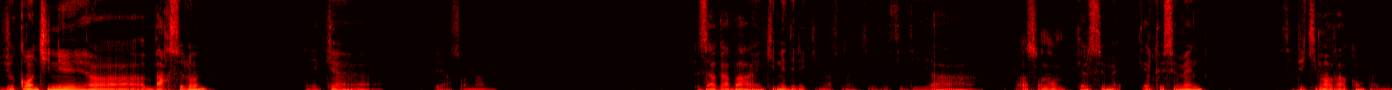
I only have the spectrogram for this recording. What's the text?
Je continue à Barcelone avec un père à son âme. Zagaba, un kiné de l'équipe nationale qui est décédé il y a son âme. quelques semaines. Quelques semaines. C'est lui qui m'avait accompagné.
